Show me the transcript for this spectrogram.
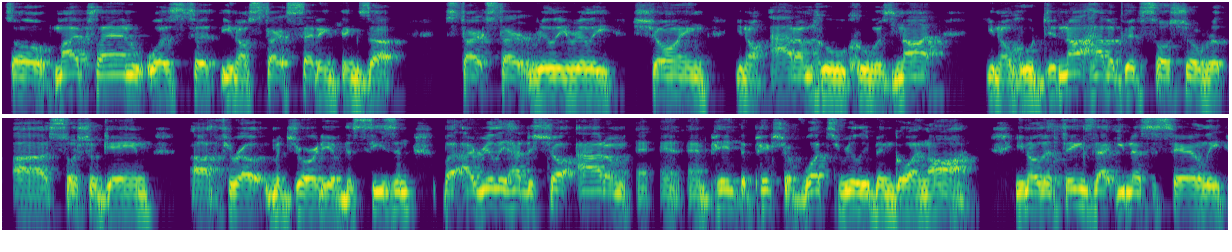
So my plan was to, you know, start setting things up, start start really really showing, you know, Adam who who was not, you know, who did not have a good social uh, social game uh, throughout majority of the season. But I really had to show Adam and, and, paint the picture of what's really been going on. You know, the things that you necessarily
